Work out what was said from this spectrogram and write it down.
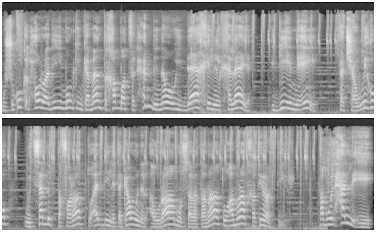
والشكوك الحرة دي ممكن كمان تخبط في الحمض النووي داخل الخلايا. الدي إن إيه فتشوهه وتسبب طفرات تؤدي لتكون الأورام والسرطانات وأمراض خطيرة كتير. طب والحل إيه؟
